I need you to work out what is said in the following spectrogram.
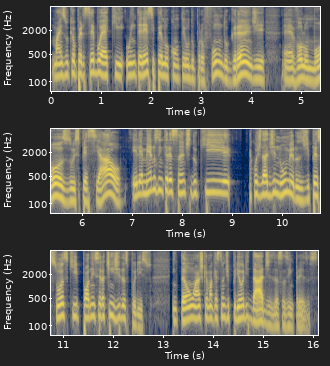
Mas o que eu percebo é que o interesse pelo conteúdo profundo, grande, é, volumoso, especial, ele é menos interessante do que a quantidade de números de pessoas que podem ser atingidas por isso. Então, acho que é uma questão de prioridades dessas empresas.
